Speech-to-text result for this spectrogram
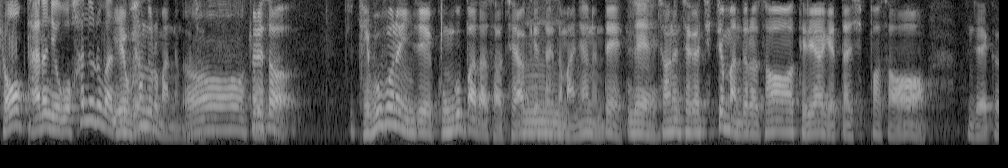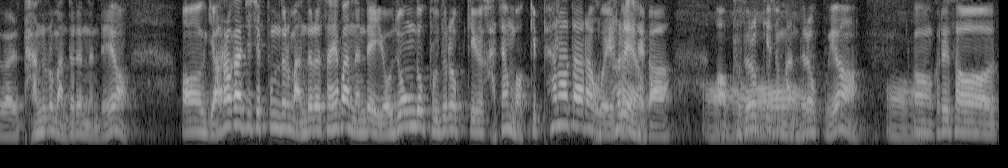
경옥 단은 요거 환으로 만든 예, 거. 환으로 만든 거죠. 어, 그래서 대부분은 이제 공급받아서 제약회사에서 음. 많이 하는데 네. 저는 제가 직접 만들어서 드려야겠다 싶어서 이제 그걸 단으로 만들었는데요. 어, 여러 가지 제품들을 만들어서 해봤는데 요 정도 부드럽기가 가장 먹기 편하다라고 어, 해서 편해요. 제가 어, 어. 부드럽게 좀 만들었고요. 어. 어, 그래서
